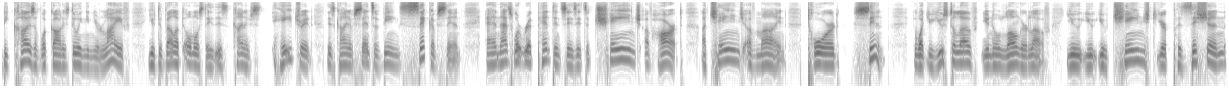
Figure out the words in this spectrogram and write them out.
because of what God is doing in your life. You've developed almost a, this kind of hatred, this kind of sense of being sick of sin. And that's what repentance is. It's a change of heart, a change of mind toward sin. What you used to love, you no longer love you you you changed your position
